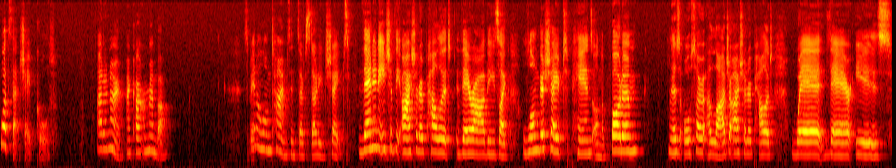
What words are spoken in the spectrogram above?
What's that shape called? I don't know. I can't remember. It's been a long time since I've studied shapes. Then in each of the eyeshadow palette, there are these like longer shaped pans on the bottom. There's also a larger eyeshadow palette where there is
